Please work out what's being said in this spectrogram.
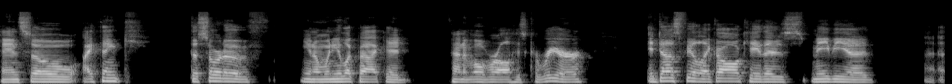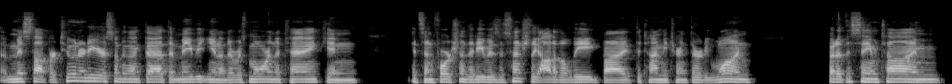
And so I think the sort of, you know, when you look back at kind of overall his career, it does feel like, oh, okay, there's maybe a, a missed opportunity or something like that, that maybe, you know, there was more in the tank. And it's unfortunate that he was essentially out of the league by the time he turned 31. But at the same time,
